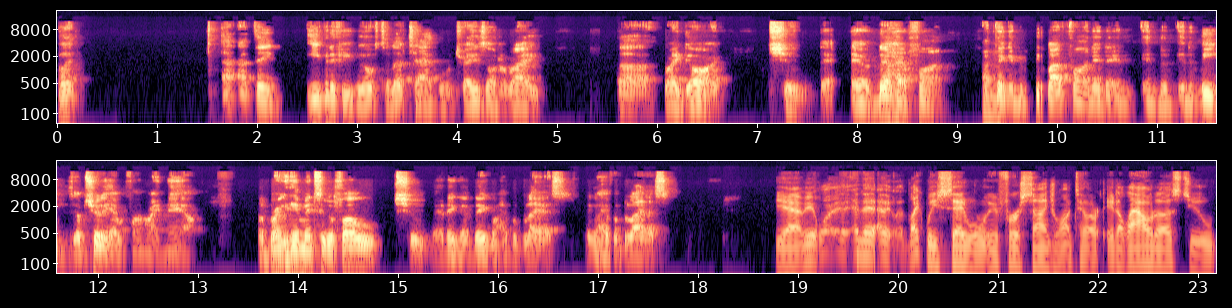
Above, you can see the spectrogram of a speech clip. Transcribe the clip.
but I, I, think even if he goes to left tackle and Trey's on the right, uh, right guard, shoot, that, they'll, they'll have fun. I mm-hmm. think it'd be a lot of fun in, in, in the in the meetings. I'm sure they have fun right now. But bringing him into the fold, shoot, man, they're gonna they're gonna have a blast. They're gonna have a blast. Yeah, I mean, and then, uh, like we said when we first signed Jawaan Taylor, it allowed us to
